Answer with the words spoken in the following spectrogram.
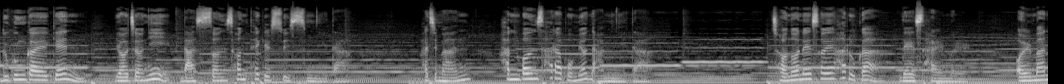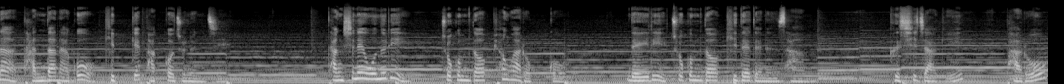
누군가에겐 여전히 낯선 선택일 수 있습니다. 하지만 한 번 살아보면 압니다. 전원에서의 하루가 내 삶을 얼마나 단단하고 깊게 바꿔주는지. 당신의 오늘이 조금 더 평화롭고 내일이 조금 더 기대되는 삶. 그 시작이 바로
